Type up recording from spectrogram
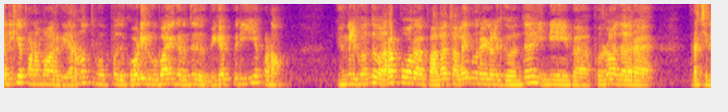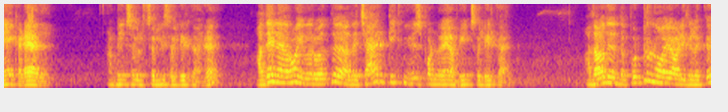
அதிக பணமாக இருக்குது இரநூத்தி முப்பது கோடி ரூபாய்ங்கிறது மிகப்பெரிய பணம். எங்களுக்கு வந்து வரப்போகிற பல தலைமுறைகளுக்கு வந்து இனி இப்போ பொருளாதார பிரச்சனையே கிடையாது அப்படின்னு சொல்லி சொல்லி சொல்லியிருக்காரு. அதே நேரம் இவர் வந்து அதை சேரிட்டிக்கும் யூஸ் பண்ணுவேன் அப்படின்னு சொல்லியிருக்காரு. அதாவது இந்த புற்றுநோயாளிகளுக்கு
